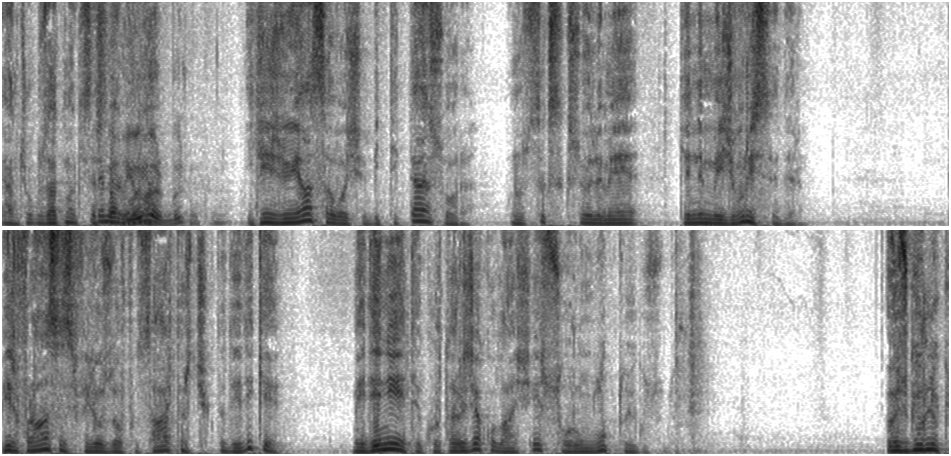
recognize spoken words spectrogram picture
yani çok uzatmak istemiyorum Estağfurullah. ama yok, buyurun. İkinci Dünya Savaşı bittikten sonra bunu sık sık söylemeye kendim mecbur hissederim. Bir Fransız filozofu Sartre çıktı dedi ki medeniyeti kurtaracak olan şey sorumluluk duygusudur. Özgürlük,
